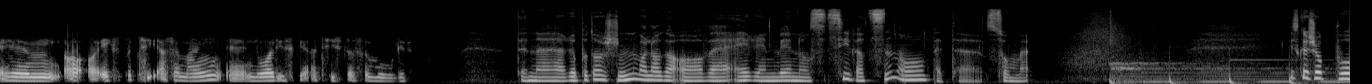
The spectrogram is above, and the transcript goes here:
Og, og eksportere så mange øh, nordiske artister som mulig. Denne reportasjen var laga av Eirin Venås Sivertsen og Petter Somme. Vi skal se på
